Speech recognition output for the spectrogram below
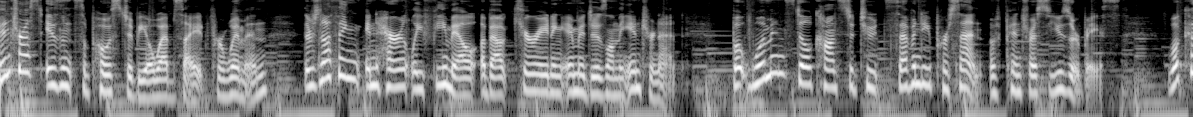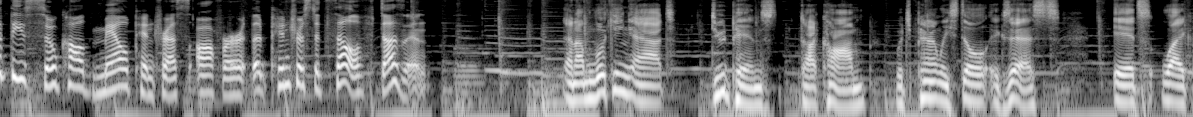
Pinterest isn't supposed to be a website for women. There's nothing inherently female about curating images on the internet. But women still constitute 70% of Pinterest's user base. What could these so called male Pinterests offer that Pinterest itself doesn't? And I'm looking at dudepins.com, which apparently still exists. It's like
